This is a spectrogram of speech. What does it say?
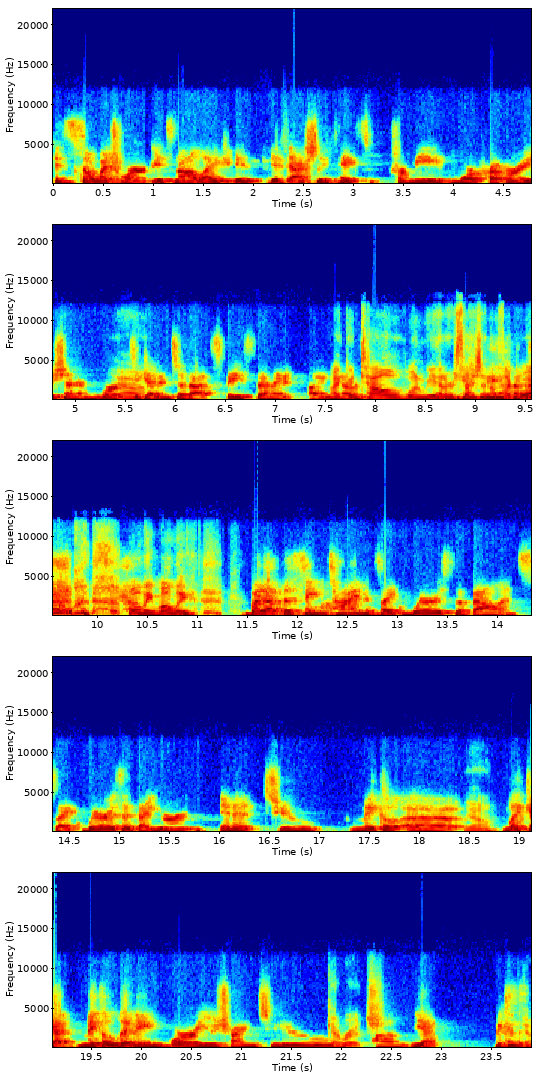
It's so much work. It's not like it it actually takes for me more preparation and work to get into that space than it I, I could tell when we had our session. I was like, "Whoa, holy moly!" but at the same time it's like where is the balance? Like where is it that you're in it to make a, a Yeah, like get make a living or are you trying to get rich. um yeah because Yeah.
